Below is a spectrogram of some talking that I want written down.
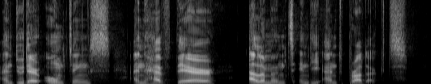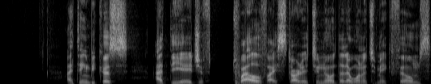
and do their own things and have their element in the end product. I think because at the age of 12 I started to know that I wanted to make films,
